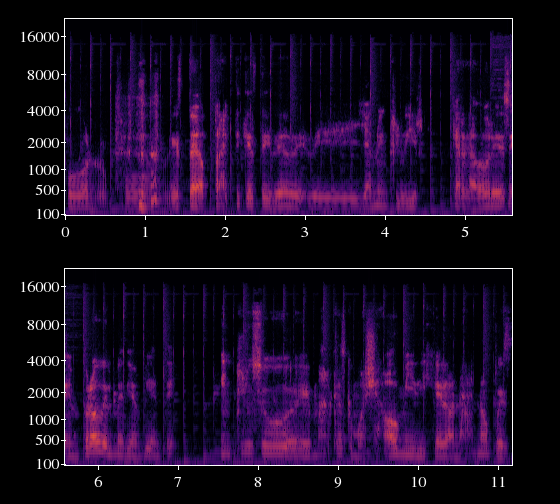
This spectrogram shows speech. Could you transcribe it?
por, esta práctica, esta idea de, ya no incluir cargadores en pro del medio ambiente Incluso eh, marcas como Xiaomi dijeron, ah, no, pues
